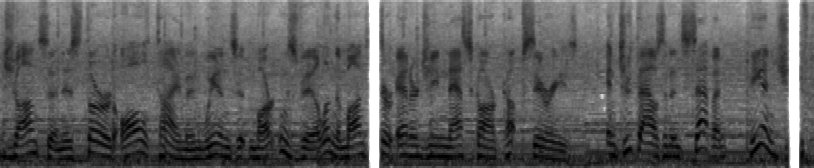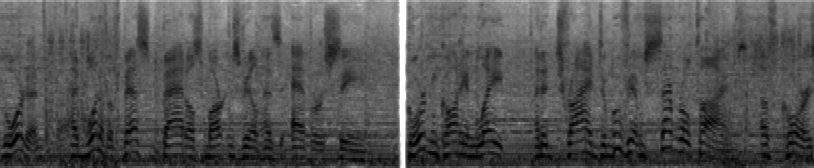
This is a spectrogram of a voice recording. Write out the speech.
Johnson is third all time in wins at Martinsville in the Monster Energy NASCAR Cup Series. In 2007, he and Jeff Gordon had one of the best battles Martinsville has ever seen. Gordon caught him late and had tried to move him several times. Of course,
